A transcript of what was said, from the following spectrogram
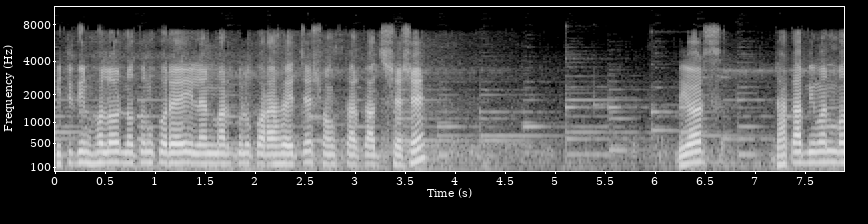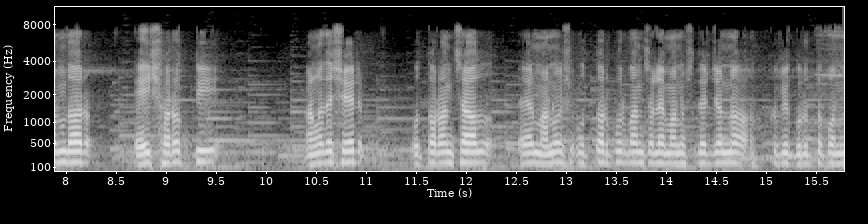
কিছুদিন হলো নতুন করে এই ল্যান্ডমার্কগুলো করা হয়েছে, সংস্কার কাজ শেষে। ভিউয়ার্স, ঢাকা বিমানবন্দর, এই সড়কটি বাংলাদেশের উত্তরাঞ্চল এর মানুষ উত্তর পূর্বাঞ্চলের মানুষদের জন্য খুবই গুরুত্বপূর্ণ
